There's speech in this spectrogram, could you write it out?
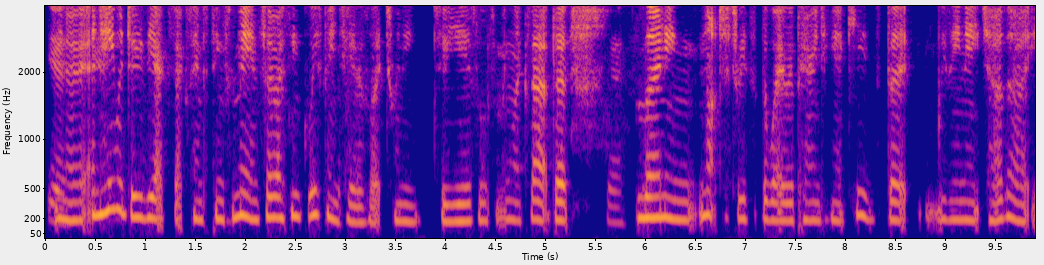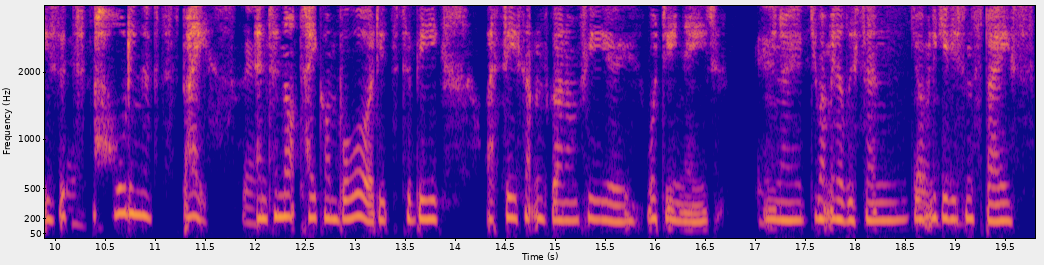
Yes. You know, and he would do the exact same thing for me. And so I think we've been together for like 22 years or something like that. That yes. learning, not just with the way we're parenting our kids, but within each other, is it's yes. holding of the space and to not take on board. It's to be I see something's going on for you. What do you need? Yes. You know, do you want me to listen? Do you want me to give you some space?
